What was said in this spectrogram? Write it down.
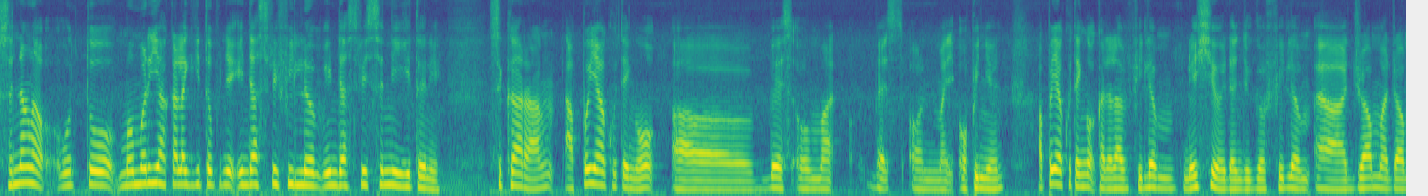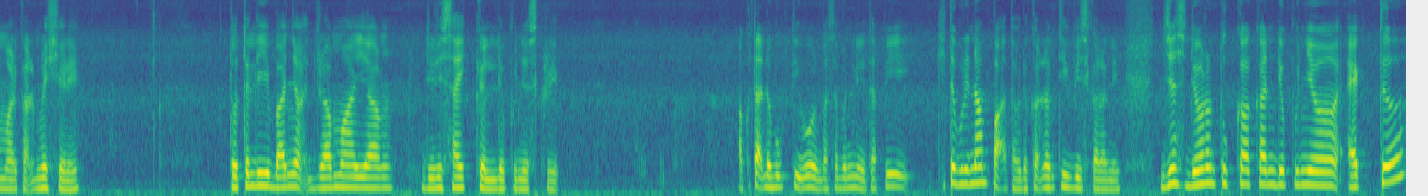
Senang lah untuk memeriahkan lagi kita punya industri filem industri seni kita ni. Sekarang apa yang aku tengok uh, based on my, based on my opinion apa yang aku tengok kat dalam filem Malaysia dan juga filem uh, drama-drama dekat Malaysia ni totally banyak drama yang di recycle dia punya skrip aku tak ada bukti pun pasal benda ni tapi kita boleh nampak tau dekat dalam TV sekarang ni. Just dia orang tukarkan dia punya actor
